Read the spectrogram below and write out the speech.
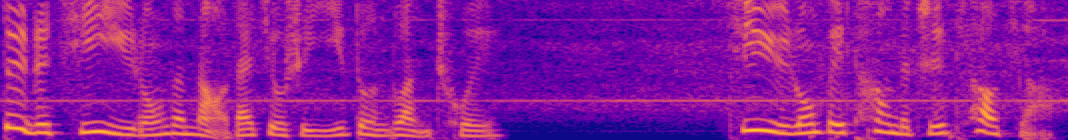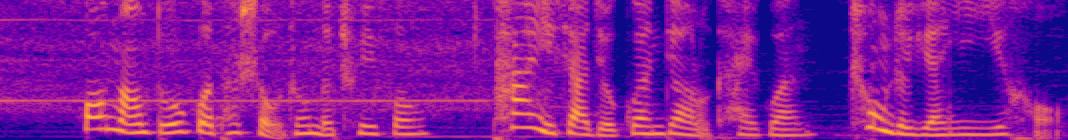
对着齐雨荣的脑袋就是一顿乱吹。齐雨荣被烫得直跳脚，慌忙夺过他手中的吹风，啪一下就关掉了开关，冲着袁依依吼：“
